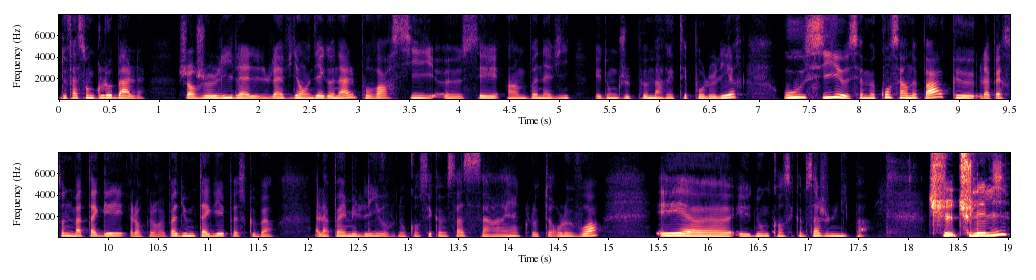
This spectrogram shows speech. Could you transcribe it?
de façon globale. Genre je lis l'avis en diagonale pour voir si euh, c'est un bon avis et donc je peux m'arrêter pour le lire. Ou si euh, ça ne me concerne pas que la personne m'a tagué alors qu'elle n'aurait pas dû me taguer parce que bah elle a pas aimé le livre. Donc quand c'est comme ça ça sert à rien que l'auteur le voit. Et, euh, et, donc quand c'est comme ça je ne lis pas. Tu, tu les lis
